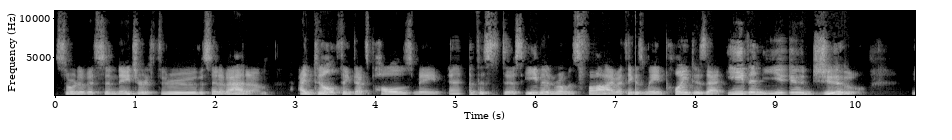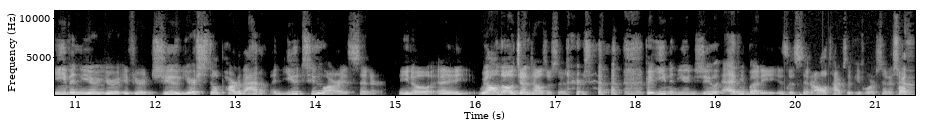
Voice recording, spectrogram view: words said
sort of a sin nature through the sin of Adam, I don't think that's Paul's main emphasis. Even in Romans 5, I think his main point is that even you, Jew, even you're, you're, if you're a Jew, you're still part of Adam, and you too are a sinner. You know, we all know Gentiles are sinners, but even you Jew, everybody is a sinner. All types of people are sinners. So I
